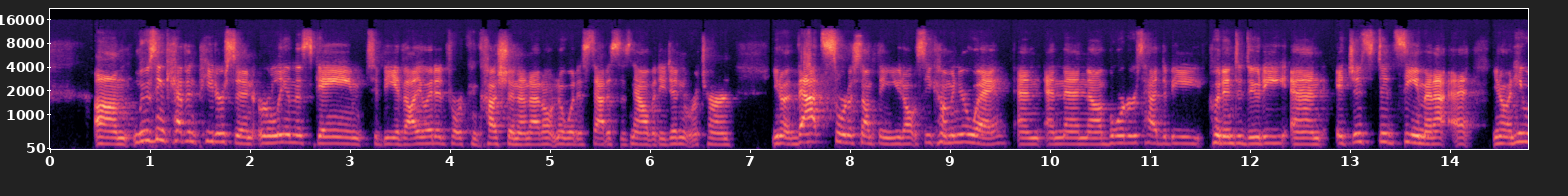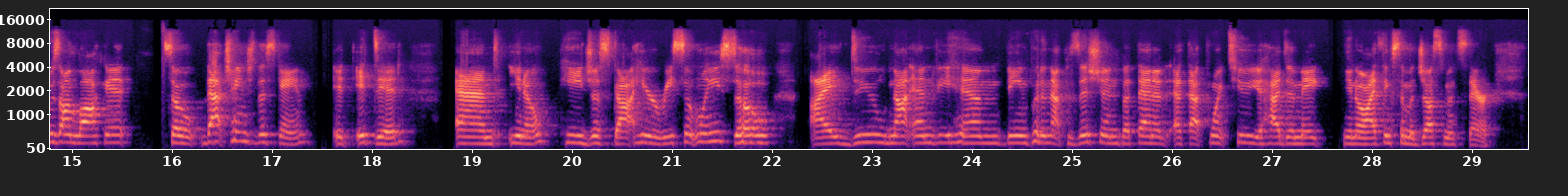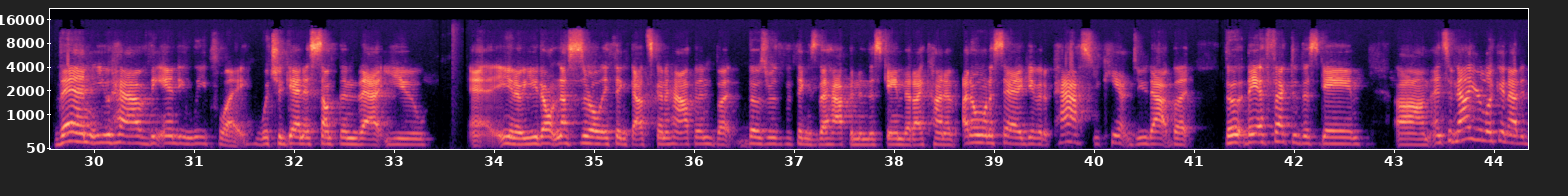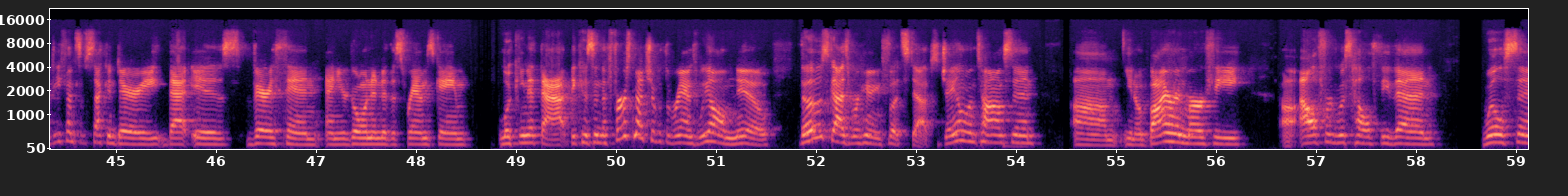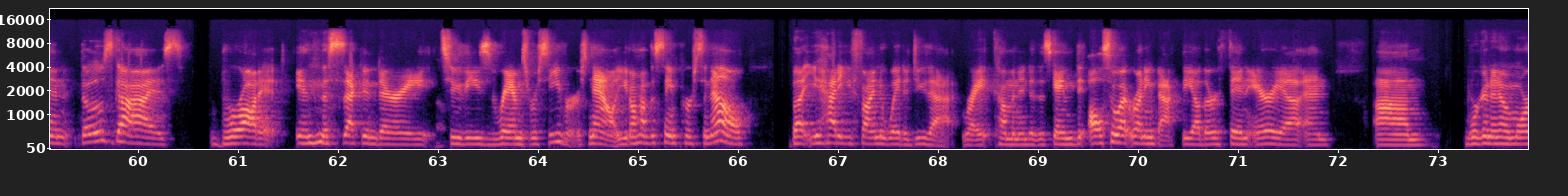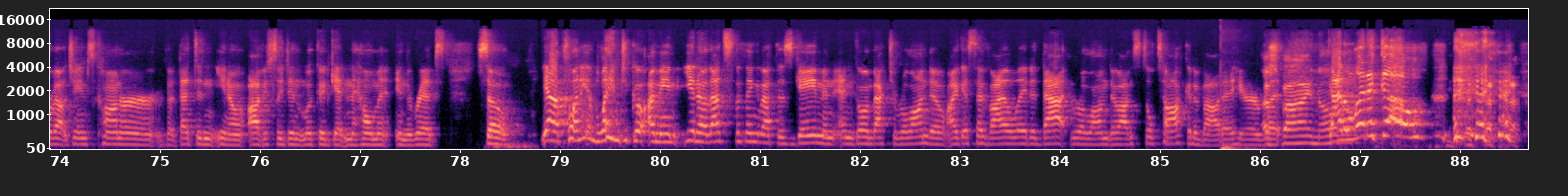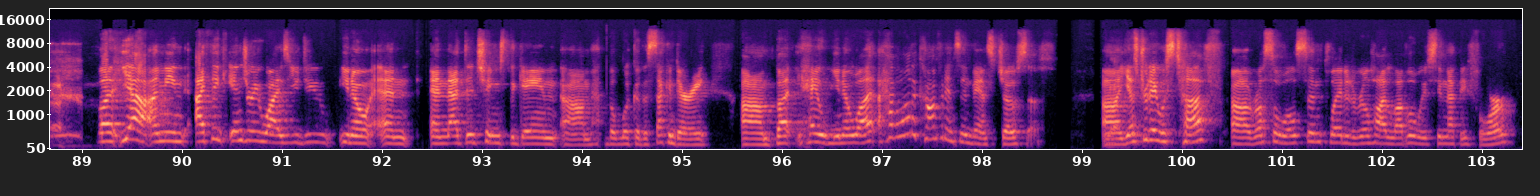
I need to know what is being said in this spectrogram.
um, losing Kevin Peterson early in this game to be evaluated for concussion, and I don't know what his status is now, but he didn't return. You know, that's sort of something you don't see coming your way. And and then uh, Borders had to be put into duty, and it just did seem, and I, I, you know, and he was on Lockett, so that changed this game. It it did. And, you know, he just got here recently. So I do not envy him being put in that position. But then at, at, that point, too, you had to make, you know, I think some adjustments there. Then you have the Andy Lee play, which again is something that you, uh, you know, you don't necessarily think that's going to happen. But those are the things that happened in this game that I kind of, I don't want to say I give it a pass. You can't do that. But th- they affected this game. Um, and so now you're looking at a defensive secondary that is very thin, and you're going into this Rams game looking at that because in the first matchup with the Rams, we all knew those guys were hearing footsteps. Jalen Thompson, um, you know, Byron Murphy, uh, Alford was healthy then, Wilson, those guys brought it in the secondary to these Rams receivers. Now, you don't have the same personnel, but you how do you find a way to do that, right? Coming into this game, the, also at running back, the other thin area. And um, we're going to know more about James Conner, but that didn't, you know, obviously didn't look good getting the helmet in the ribs. So, yeah, plenty of blame to go. I mean, you know, that's the thing about this game. And, and going back to Rolando, I guess I violated that, Rolando. I'm still talking about it here. That's fine. No, gotta let it go. but yeah, I mean, I think injury wise, you do, you know, and and that did change the game, um, the look of the secondary. Um, but hey, you know what? I have a lot of confidence in Vance Joseph. Uh, yesterday was tough. Uh, Russell Wilson played at a real high level. We've seen that before.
